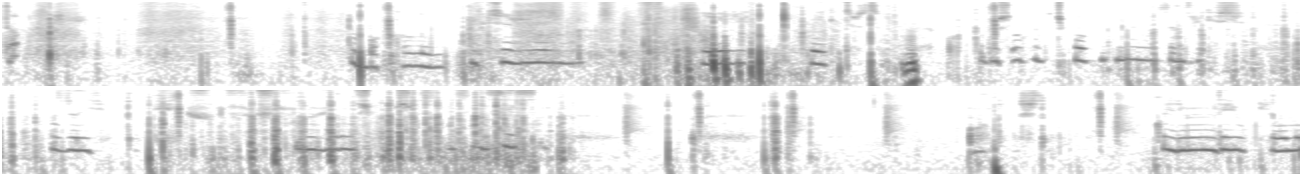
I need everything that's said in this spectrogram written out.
Tamam. Dur bakalım. Bitiriyorum. Buraya getirsin. Arkadaşlar ben hiç bakmıyorum. Sen direkt geç. Hızlıca yaptım. Şu, şu soruyu yanlış yapmışım. Sil sil sil. Arkadaşlar. Kalemim de yok yanıma.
